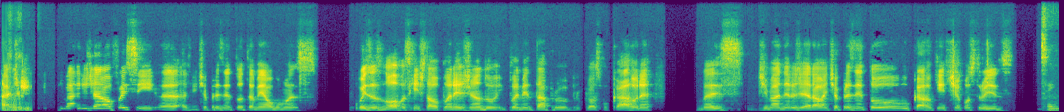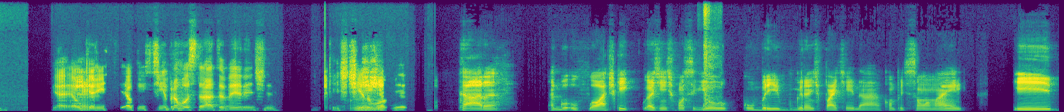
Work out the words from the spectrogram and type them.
É, de, de maneira geral, foi sim. É, a gente apresentou também algumas coisas novas que a gente estava planejando implementar para o próximo carro, né? Mas, de maneira geral, a gente apresentou o carro que a gente tinha construído. Sim. É, é, o que a gente, é o que a gente tinha para mostrar também, né? A gente, a gente tinha no momento. Cara, eu acho que a gente conseguiu cobrir grande parte da competição online. E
